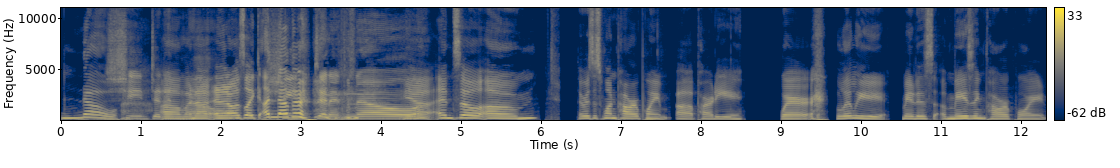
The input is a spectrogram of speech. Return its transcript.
no. she didn't Um, know. and, I, and then I was like another She didn't know. yeah, and so um, there was this one PowerPoint uh party where Lily made this amazing PowerPoint,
